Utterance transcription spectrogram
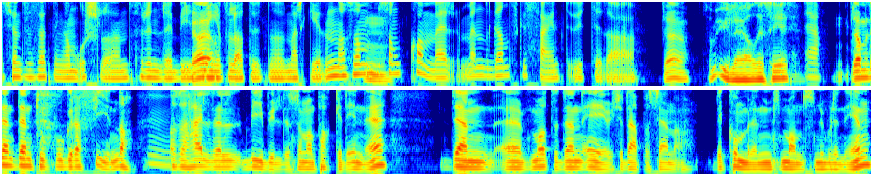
kjente setninga om Oslo, den forunderlige by Ja, ja. som ingen forlater uten å merke i den, og som, Mm. som kommer, men ganske seint ut i det. Ja, ja. Som Yløyali sier. ja men den, den topografien, da. Mm. Altså hele det bybildet som man pakker det inn i, den, eh, på en måte, den er jo ikke der på scenen. Det kommer en mann snublende inn,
